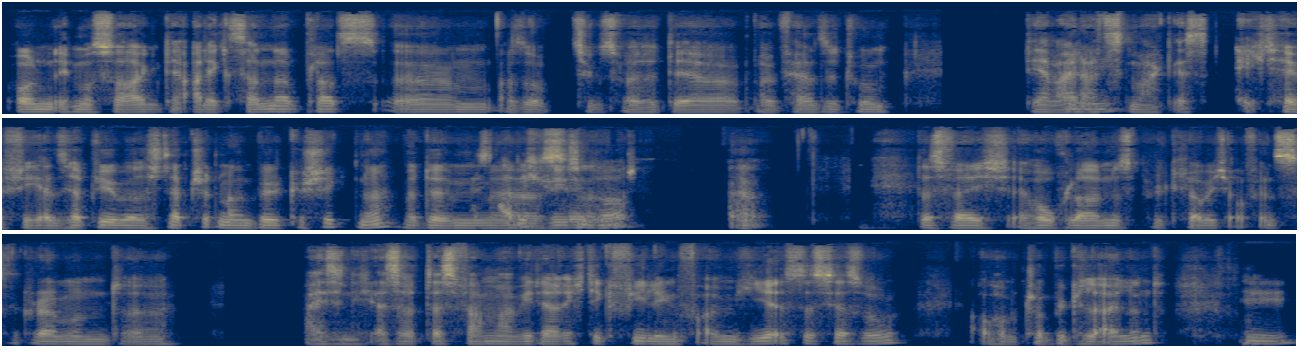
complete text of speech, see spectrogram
Und ich muss sagen, der Alexanderplatz, ähm, also beziehungsweise der beim Fernsehturm, der Mhm. Weihnachtsmarkt ist echt heftig. Also ich habe dir über Snapchat mal ein Bild geschickt, ne? Mit dem Das äh. Riesenrad. Ja. Das werde ich äh, hochladen, das Bild, glaube ich, auf Instagram und äh, weiß ich nicht. Also das war mal wieder richtig Feeling. Vor allem hier ist es ja so, auch am Tropical Island. Mhm.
